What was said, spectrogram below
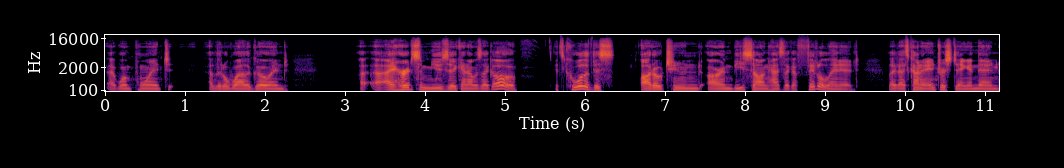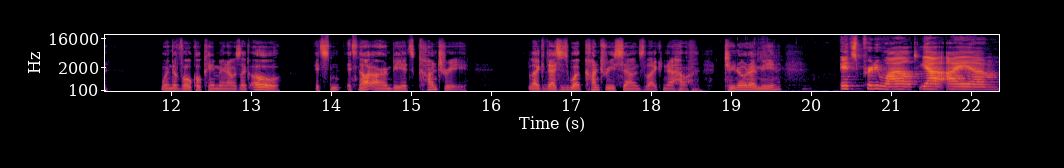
at one point a little while ago, and I, I heard some music, and I was like, "Oh, it's cool that this auto-tuned R&B song has like a fiddle in it. Like that's kind of interesting." And then when the vocal came in, I was like, "Oh, it's it's not R&B, it's country." Like this is what country sounds like now. Do you know what I mean? It's pretty wild. Yeah, I um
